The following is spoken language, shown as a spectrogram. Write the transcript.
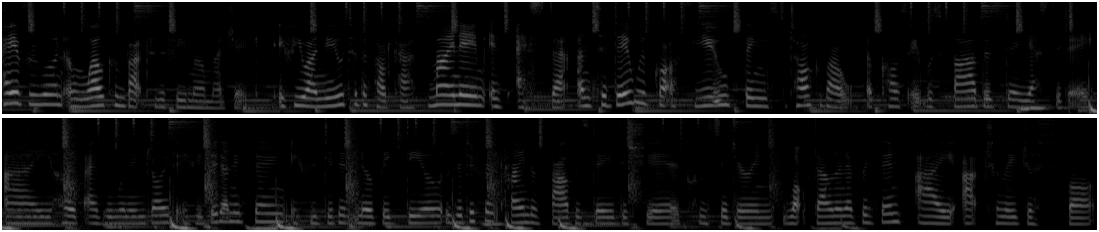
Hey everyone, and welcome back to the Female Magik. If you are new to the podcast, my name is Esta, and today we've got a few things to talk about. Of course, it was Father's Day yesterday. I hope everyone enjoyed it. If you did anything, if you didn't, no big deal. It was a different kind of Father's Day this year, considering lockdown and everything. I actually just bought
